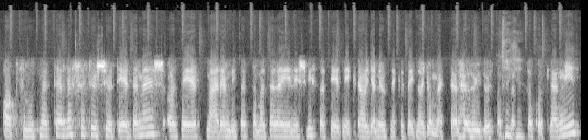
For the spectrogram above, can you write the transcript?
Abszolút megtervezhető, sőt érdemes, azért már említettem az elején, és visszatérnék rá, hogy a nőknek ez egy nagyon megterhelő időszak Igen. szokott lenni,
